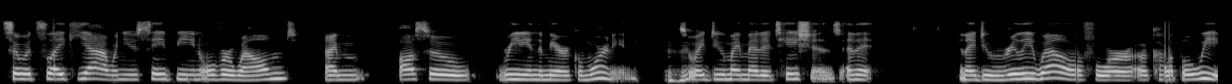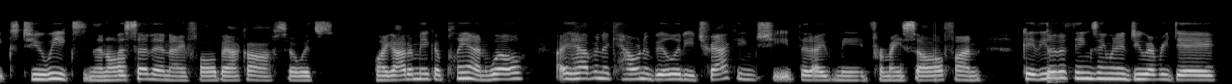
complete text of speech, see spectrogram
so it's like, yeah, when you say being overwhelmed, I'm also reading the miracle morning. Mm-hmm. So I do my meditations and it, and I do really well for a couple weeks, two weeks, and then all of a sudden I fall back off. So it's, well, I got to make a plan. Well, I have an accountability tracking sheet that I've made for myself on, okay, these are the things I'm going to do every day.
